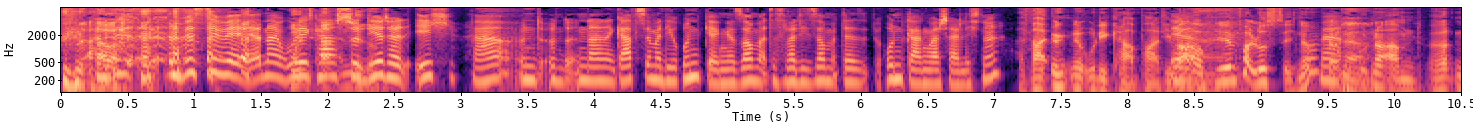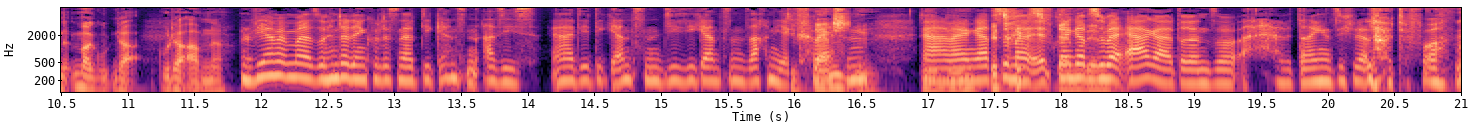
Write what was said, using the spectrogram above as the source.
Ja. und, wisst ihr, wer an der UDK studiert hat? Ich. Ja, und, und, und dann gab's immer die Rundgänge. Sommer, das war die Sommer, der Rundgang wahrscheinlich, ne? Das war irgendeine UDK-Party. Ja. War auf jeden Fall lustig, ne? Ja. Wir hatten einen guten Abend. Wir hatten immer gute, gute Abende. Und wir haben immer so hinter den Kulissen gehabt, die ganzen Assis, ja, die, die ganzen, die, die ganzen Sachen hier Die crashen. Fremden. Die- Ja, dann die gab's immer, dann gab's Betriebsfremden. immer Ärger drin, so, da drängen sich wieder Leute vor.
